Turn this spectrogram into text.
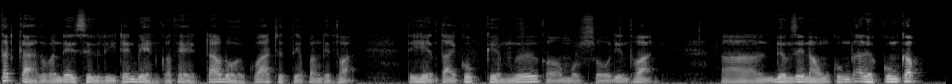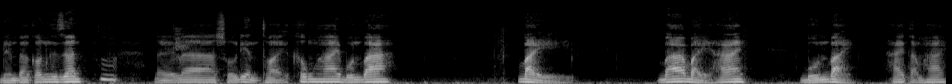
tất cả các vấn đề xử lý trên biển có thể trao đổi qua trực tiếp bằng điện thoại. Thì hiện tại cục kiểm ngư có một số điện thoại à, đường dây nóng cũng đã được cung cấp đến bà con ngư dân. Ừ. Đấy là số điện thoại 0243 7 372 47 282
